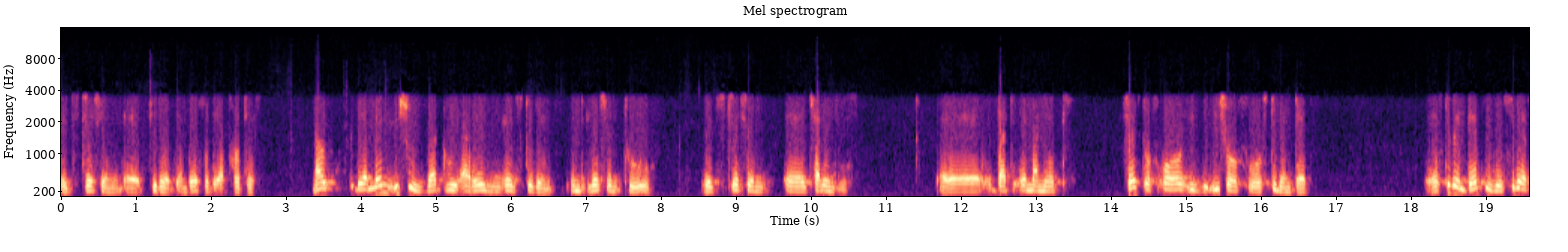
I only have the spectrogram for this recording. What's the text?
registration uh, period, and therefore they are protest. Now, there are many issues that we are raising as students in relation to registration uh, challenges uh, that emanate. First of all, is the issue of uh, student debt. Uh, student debt is a serious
